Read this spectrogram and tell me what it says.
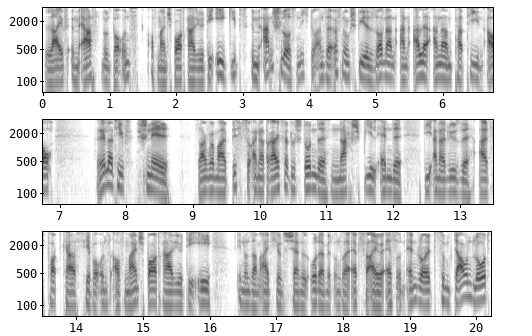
live im ersten und bei uns auf meinsportradio.de gibt's im Anschluss nicht nur ans Eröffnungsspiel, sondern an alle anderen Partien auch relativ schnell sagen wir mal, bis zu einer Dreiviertelstunde nach Spielende die Analyse als Podcast hier bei uns auf meinsportradio.de in unserem iTunes-Channel oder mit unserer App für iOS und Android zum Download.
